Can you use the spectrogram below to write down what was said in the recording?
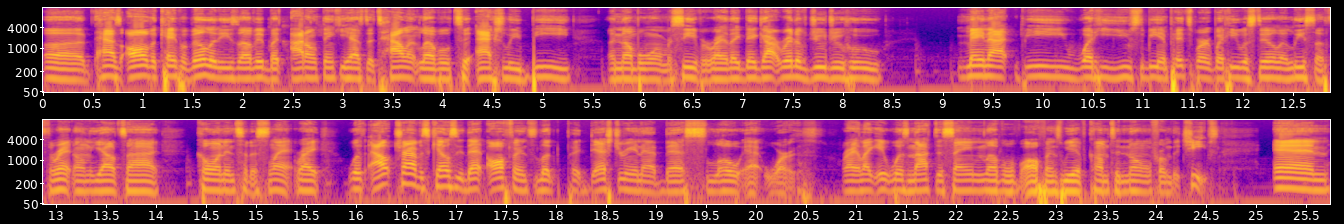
uh, has all the capabilities of it, but I don't think he has the talent level to actually be a number one receiver, right? Like they got rid of Juju, who may not be what he used to be in Pittsburgh, but he was still at least a threat on the outside going into the slant, right? Without Travis Kelce, that offense looked pedestrian at best, slow at worst, right? Like it was not the same level of offense we have come to know from the Chiefs. And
